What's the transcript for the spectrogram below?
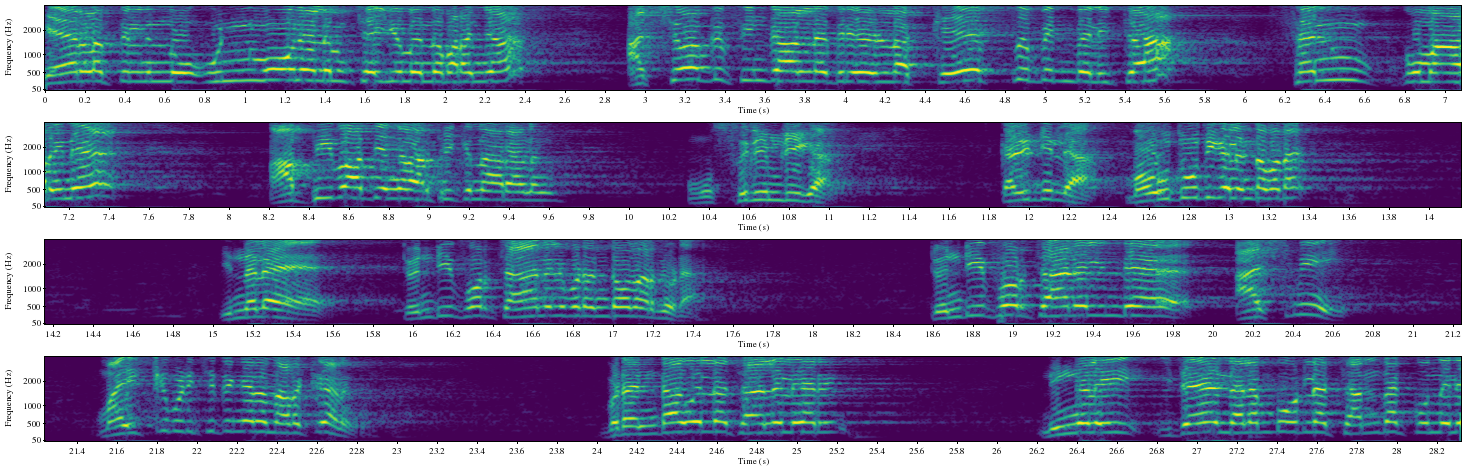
കേരളത്തിൽ നിന്ന് ഉന്മൂലനം ചെയ്യുമെന്ന് പറഞ്ഞ അശോക് സിംഗാളിനെതിരെയുള്ള കേസ് പിൻവലിച്ച സെൻകുമാറിനെ അഭിവാദ്യങ്ങൾ അർപ്പിക്കുന്ന ആരാണ്? മുസ്ലിം ലീഗ് കഴിഞ്ഞില്ല. മൗദൂദികൾ അവിടെ ഇന്നലെ ട്വന്റി ഫോർ ചാനൽ ഇവിടെ ഉണ്ടോ എന്ന് അറിഞ്ഞൂടാ. ട്വന്റി ഫോർ ചാനലിന്റെ അശ്മി മൈക്ക് പിടിച്ചിട്ട് ഇങ്ങനെ നടക്കുകയാണ് ഇവിടെ ഉണ്ടാവുമല്ലോ ചാനലുകാർ. നിങ്ങൾ ഈ ഇതേ നിലമ്പൂരിലെ ചന്തക്കുന്നിൽ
